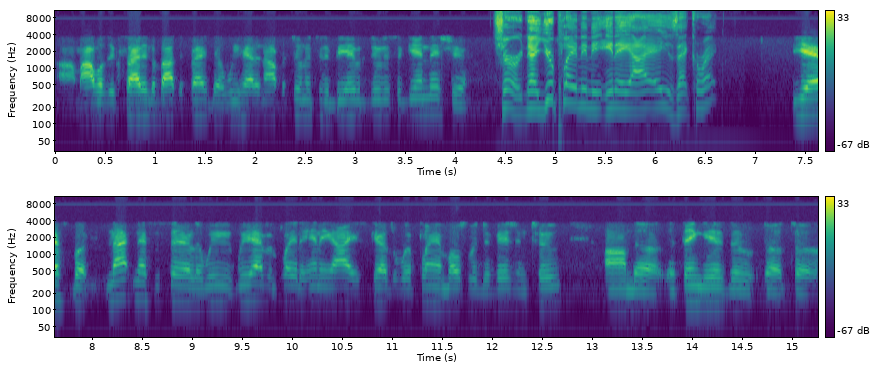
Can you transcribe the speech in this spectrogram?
um, I was excited about the fact that we had an opportunity to be able to do this again this year. Sure. Now you're playing in the NAIA, is that correct? Yes, but not necessarily. We we haven't played the NAIA schedule. We're playing mostly Division Two. Um, the the thing is to to, to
